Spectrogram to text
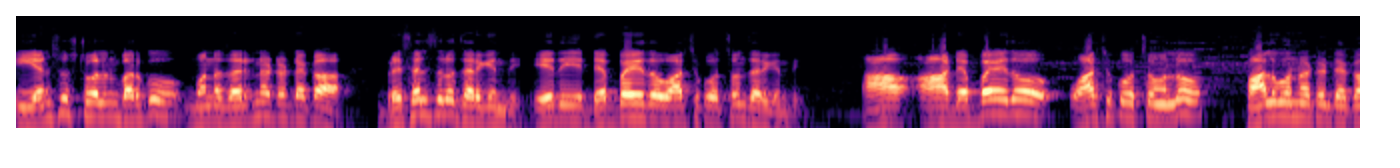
ఈ ఎన్సు స్టోలన్బర్గ్ మొన్న జరిగినటువంటి ఒక బ్రసెల్స్లో జరిగింది. ఏది? డెబ్బై ఐదో వార్షికోత్సవం జరిగింది. ఆ ఆ డెబ్బై ఐదో వార్షికోత్సవంలో పాల్గొన్నటువంటి ఒక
